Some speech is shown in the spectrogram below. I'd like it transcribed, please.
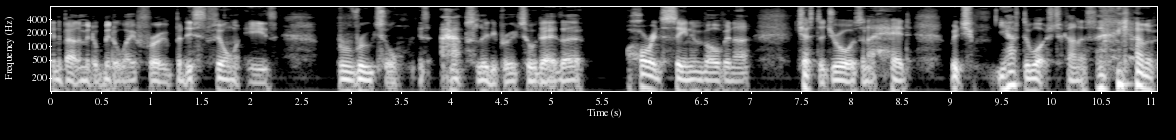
in about the middle middle way through, but this film is brutal. It's absolutely brutal. There's a horrid scene involving a chest of drawers and a head, which you have to watch to kind of kind of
